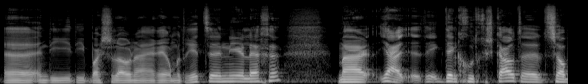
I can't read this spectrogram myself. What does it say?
eh, en die, die Barcelona en Real Madrid eh, neerleggen. Maar ja, ik denk goed gescout. Eh, het zal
